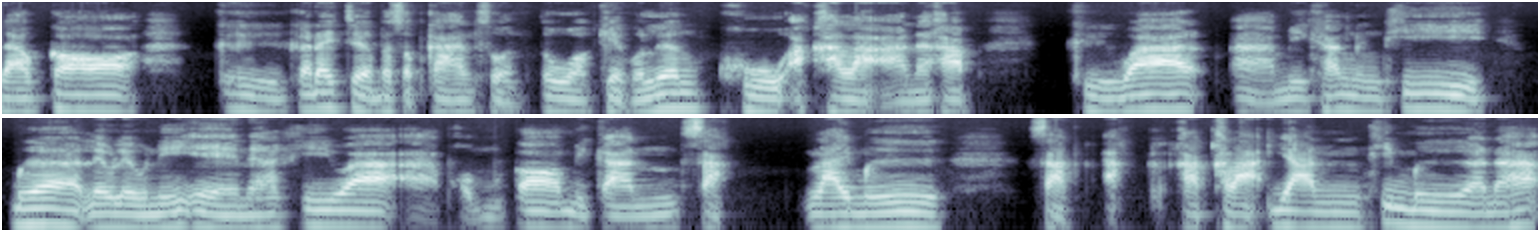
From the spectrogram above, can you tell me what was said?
แล้วก็ คือก็ได้เจอประสบการณ์ส่วนตัวเกี่ยวกับเรื่องครูอักขระนะครับ คือว่าามีครั้งหนึ่งที่เมื่อเร็วๆนี้เองนะครับที่ว่าาผมก็มีการสักลายมือ สักอักขระยันที่มือนะฮะ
